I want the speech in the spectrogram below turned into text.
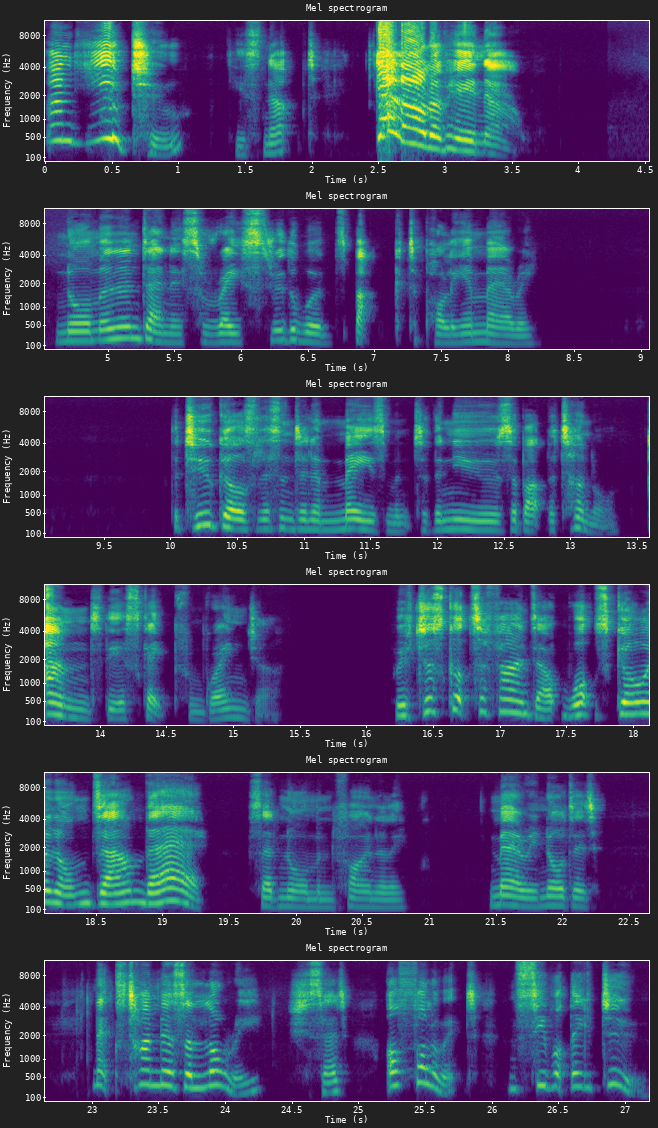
And you two, he snapped, get out of here now! Norman and Dennis raced through the woods back to Polly and Mary. The two girls listened in amazement to the news about the tunnel and the escape from Granger. We've just got to find out what's going on down there, said Norman finally. Mary nodded. Next time there's a lorry, she said, I'll follow it and see what they do.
